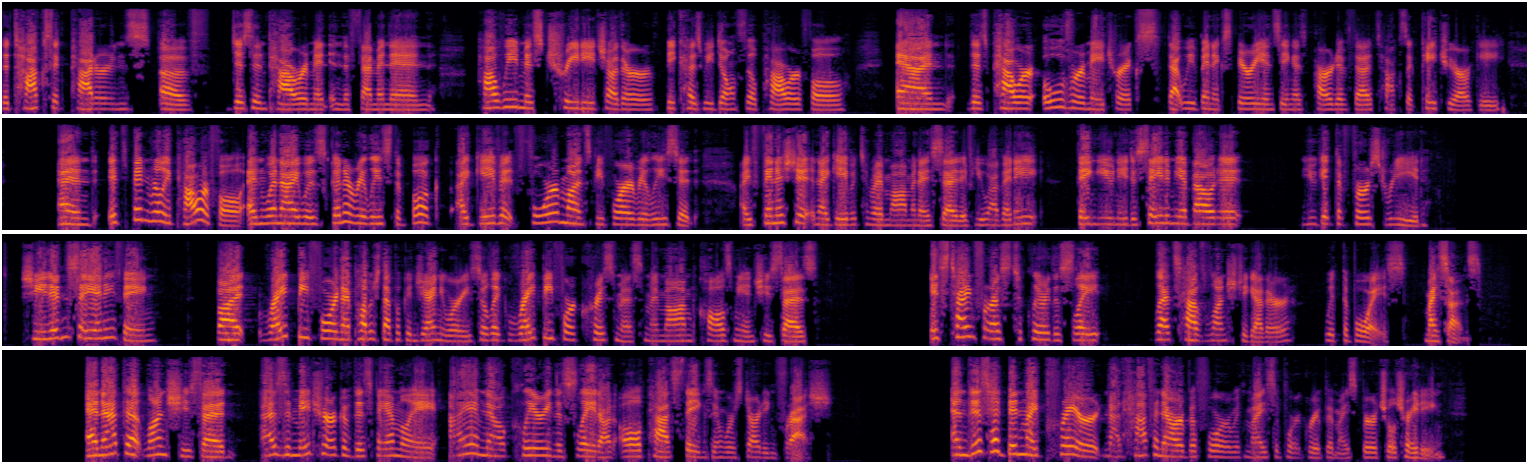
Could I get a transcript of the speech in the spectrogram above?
the toxic patterns of disempowerment in the feminine, how we mistreat each other because we don't feel powerful, and this power over matrix that we've been experiencing as part of the toxic patriarchy. And it's been really powerful. And when I was going to release the book, I gave it four months before I released it. I finished it and I gave it to my mom and I said, if you have anything you need to say to me about it, you get the first read. She didn't say anything, but right before, and I published that book in January, so like right before Christmas, my mom calls me and she says, It's time for us to clear the slate. Let's have lunch together with the boys, my sons. And at that lunch, she said, As the matriarch of this family, I am now clearing the slate on all past things and we're starting fresh. And this had been my prayer not half an hour before with my support group and my spiritual training.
